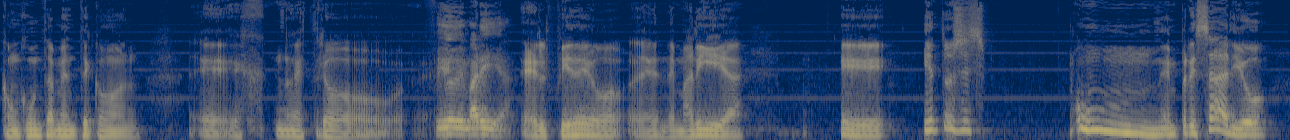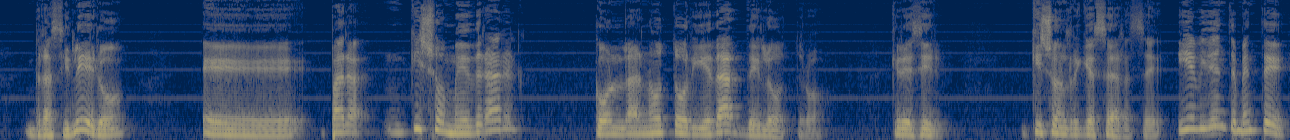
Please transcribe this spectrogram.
conjuntamente con eh, nuestro... Fideo de María. El Fideo de María. y entonces un empresario brasilero eh, para, quiso medrar con la notoriedad del otro. Quiere decir, quiso enriquecerse. Y evidentemente,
